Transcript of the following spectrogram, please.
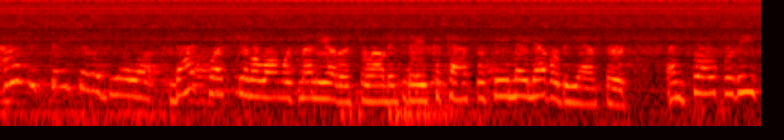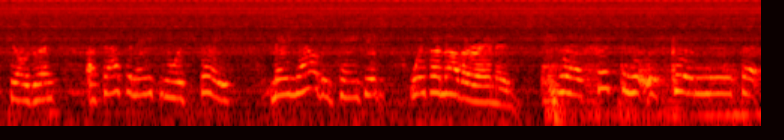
How did the space shuttle blow up? That question, along with many others surrounding today's catastrophe, may never be answered. And so, for these children, a fascination with space may now be tainted with another image. Well, first of all, it was scared me that,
